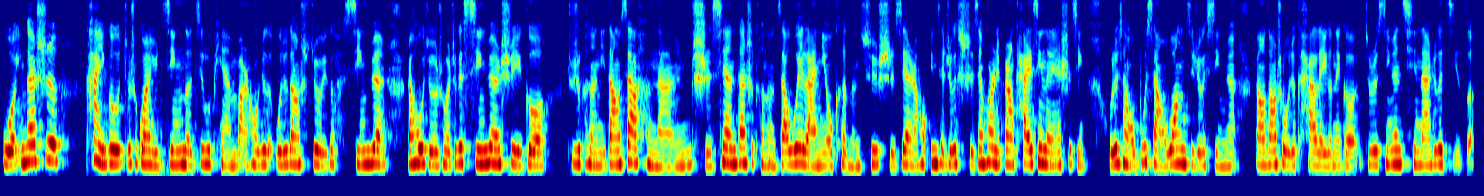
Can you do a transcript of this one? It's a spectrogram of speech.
我应该是看一个就是关于金的纪录片吧，然后我就我就当时就有一个心愿，然后我觉得说这个心愿是一个就是可能你当下很难实现，但是可能在未来你有可能去实现，然后并且这个实现会让你非常开心的一件事情，我就想我不想忘记这个心愿，然后当时我就开了一个那个就是心愿清单这个集子，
